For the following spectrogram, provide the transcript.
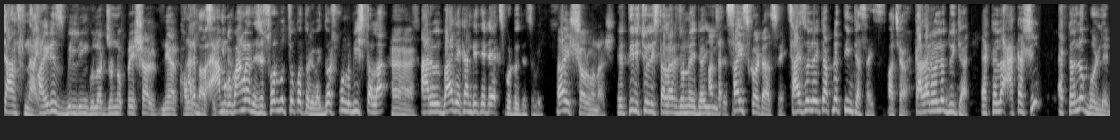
চান্স নাই? হাইরিস বিল্ডিংগুলোর জন্য প্রেসার নেয়ার ক্ষমতা আছে আমাকে কিনা? বাংলাদেশের সর্বোচ্চ কত রে ভাই? দশ পনেরো বিশ তালা? হ্যাঁ হ্যাঁ। আর ওই বাইরে কান্ট্রিতে এটা এক্সপোর্ট হইতেছে ভাই। এই সর্বনাশ। তিরিশ চল্লিশ তালার জন্য এটা আচ্ছা সাইজ কয়টা আছে? সাইজ হলো এটা আপনার তিনটা সাইজ আচ্ছা। কালার হলো দুইটা। একটা হলো আকাশি একটা হলো গোল্ডেন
